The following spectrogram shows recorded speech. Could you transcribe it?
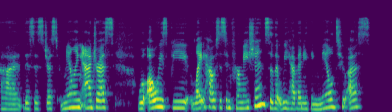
Uh, this is just mailing address will always be Lighthouse's information so that we have anything mailed to us.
